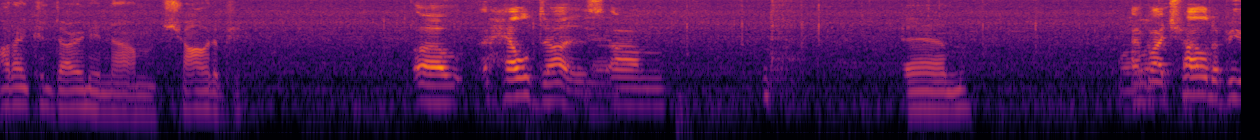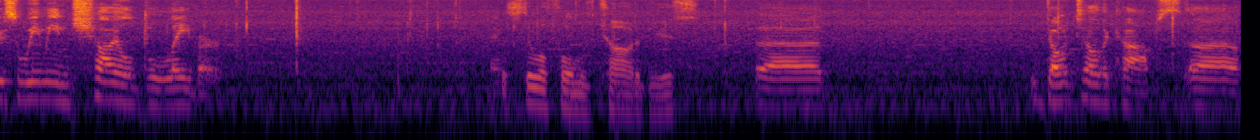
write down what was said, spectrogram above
I don't condone in um child abuse. Uh, hell does. Yeah. Um, Um, and by child abuse, we mean child labor. it's still a form of child abuse. Uh, don't tell the cops. Uh,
